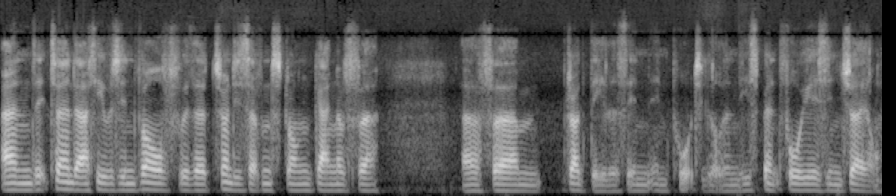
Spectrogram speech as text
And it turned out he was involved with a 27 strong gang of, uh, of um, drug dealers in, in Portugal. And he spent four years in jail,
